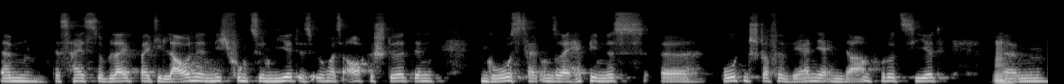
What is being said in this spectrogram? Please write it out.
Ähm, das heißt, sobald bald die Laune nicht funktioniert, ist irgendwas auch gestört, denn ein Großteil unserer Happiness-Botenstoffe äh, werden ja im Darm produziert. Mhm. Ähm,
